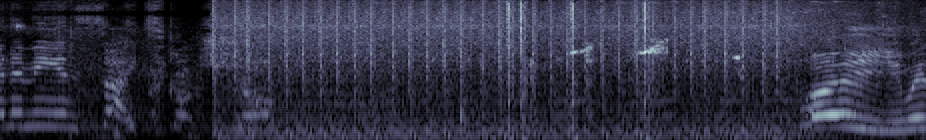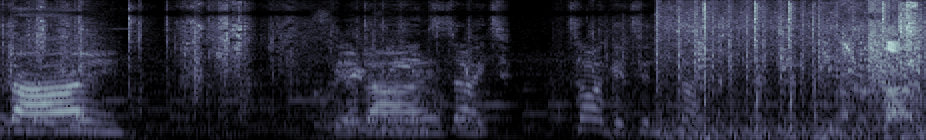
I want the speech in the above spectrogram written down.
Enemy in sight. เฮ้ยยิงไม่ตาย เสียดาย Enemy in sight. Targets in sight. ธรรมศาสตร์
